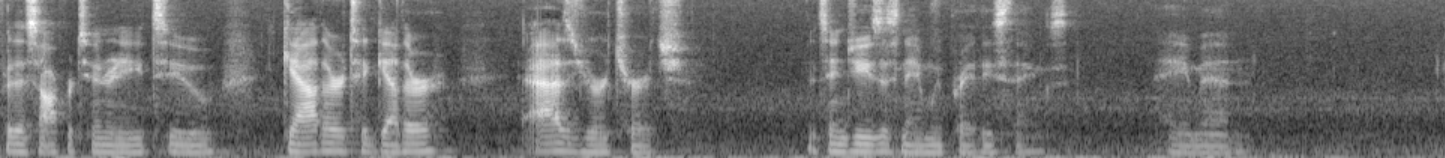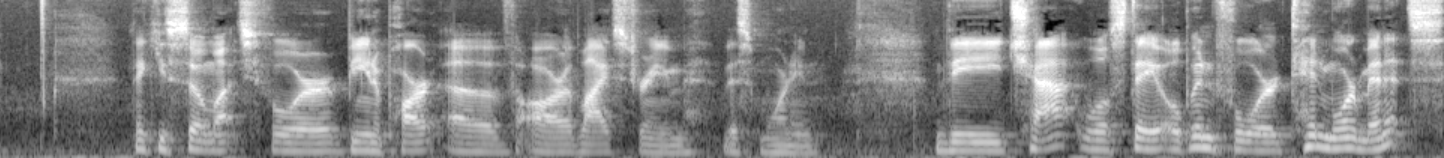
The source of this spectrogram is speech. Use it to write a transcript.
for this opportunity to gather together as your church. It's in Jesus' name we pray these things. Amen. Thank you so much for being a part of our live stream this morning. The chat will stay open for 10 more minutes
